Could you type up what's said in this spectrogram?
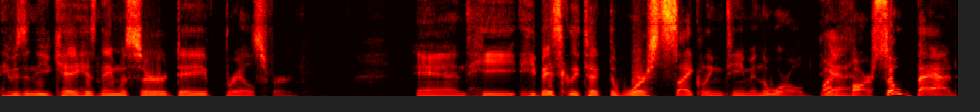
he was in the UK. His name was Sir Dave Brailsford, and he he basically took the worst cycling team in the world by Yeah. far, so bad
